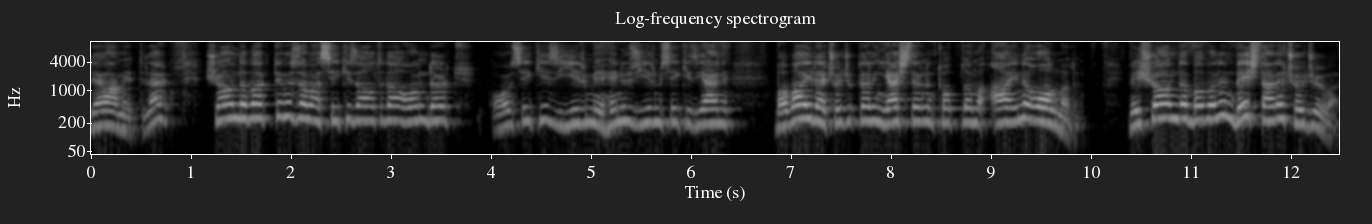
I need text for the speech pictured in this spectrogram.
devam ettiler. Şu anda baktığımız zaman 8, 6 daha 14, 18, 20 henüz 28 yani babayla çocukların yaşlarının toplamı aynı olmadı. Ve şu anda babanın 5 tane çocuğu var.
